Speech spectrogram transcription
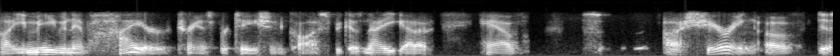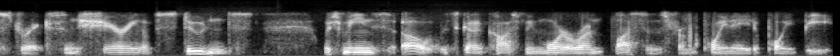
uh, you may even have higher transportation costs because now you got to have sharing of districts and sharing of students which means, oh, it's going to cost me more to run buses from point A to point B.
